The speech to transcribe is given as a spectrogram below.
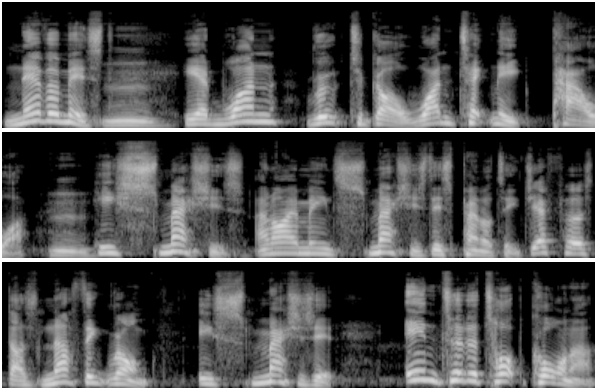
never missed. Mm. He had one route to goal, one technique, power. Mm. He smashes, and I mean smashes this penalty. Geoff Hurst does nothing wrong. He smashes it into the top corner,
